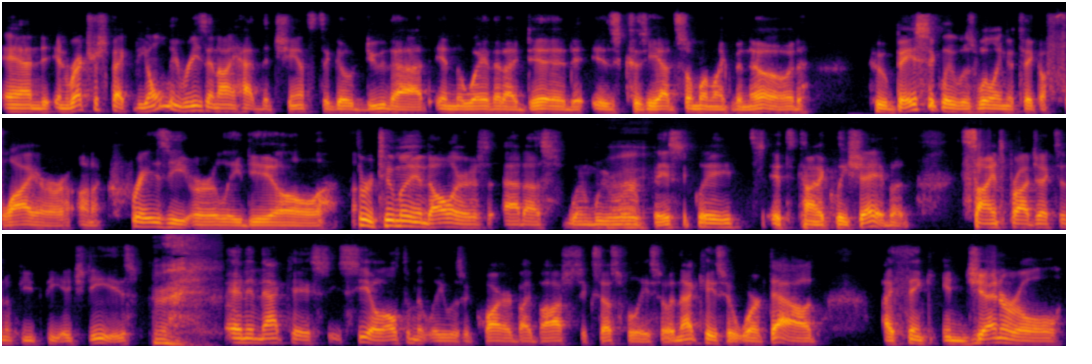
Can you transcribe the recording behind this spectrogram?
And in retrospect, the only reason I had the chance to go do that in the way that I did is because you had someone like Vinod who basically was willing to take a flyer on a crazy early deal, threw $2 million at us when we right. were basically, it's, it's kind of cliche, but science projects and a few PhDs. Right. And in that case, Seeo ultimately was acquired by Bosch successfully. So in that case, it worked out. I think in general,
